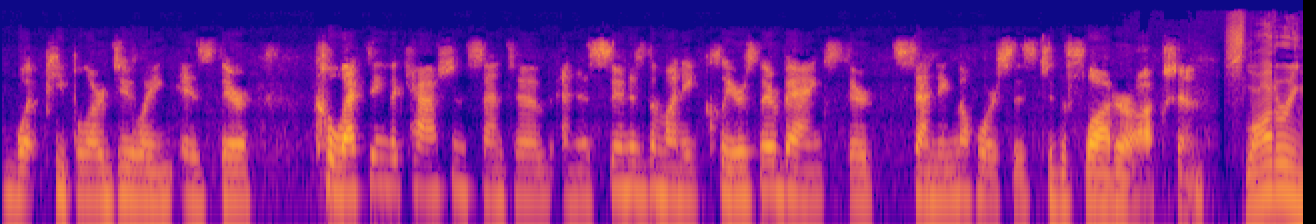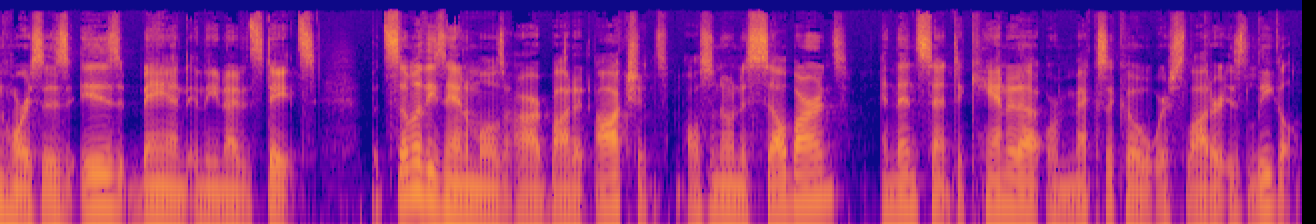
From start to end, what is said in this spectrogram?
What people are doing is they're collecting the cash incentive, and as soon as the money clears their banks, they're sending the horses to the slaughter auction. Slaughtering horses is banned in the United States. But some of these animals are bought at auctions, also known as sell barns, and then sent to Canada or Mexico where slaughter is legal.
